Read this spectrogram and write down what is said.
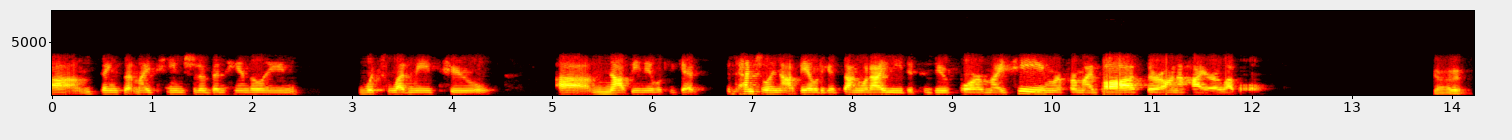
um, things that my team should have been handling, which led me to um, not being able to get potentially not be able to get done what I needed to do for my team or for my boss or on a higher level. Got it.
